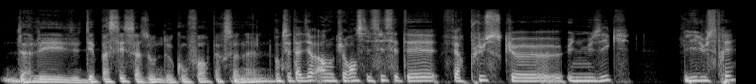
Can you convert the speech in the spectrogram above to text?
d'aller dépasser sa zone de confort personnel. Donc c'est-à-dire, en l'occurrence ici, c'était faire plus qu'une musique, l'illustrer?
